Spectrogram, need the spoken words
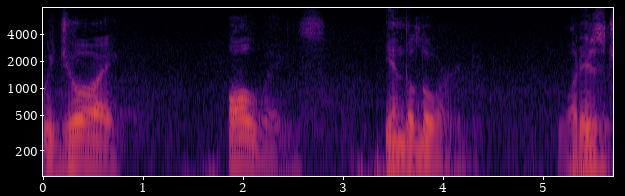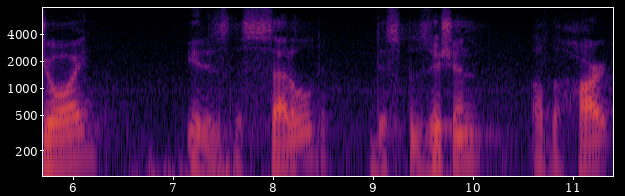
We joy always in the Lord. What is joy? It is the settled disposition of the heart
